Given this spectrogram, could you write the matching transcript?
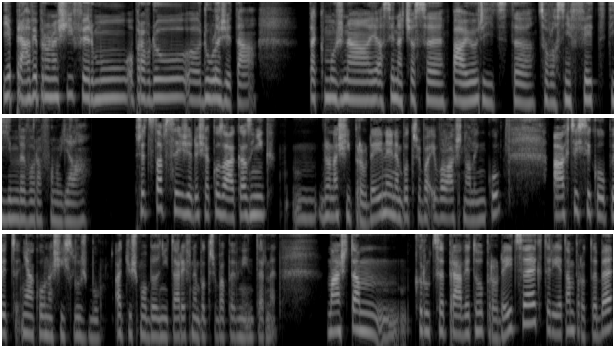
je právě pro naší firmu opravdu eh, důležitá. Tak možná je asi na čase, Pájo, říct, eh, co vlastně fit tým ve Vodafonu dělá. Představ si, že jdeš jako zákazník mm, do naší prodejny nebo třeba i voláš na linku a chceš si koupit nějakou naší službu, ať už mobilní tarif nebo třeba pevný internet. Máš tam k ruce právě toho prodejce, který je tam pro tebe,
